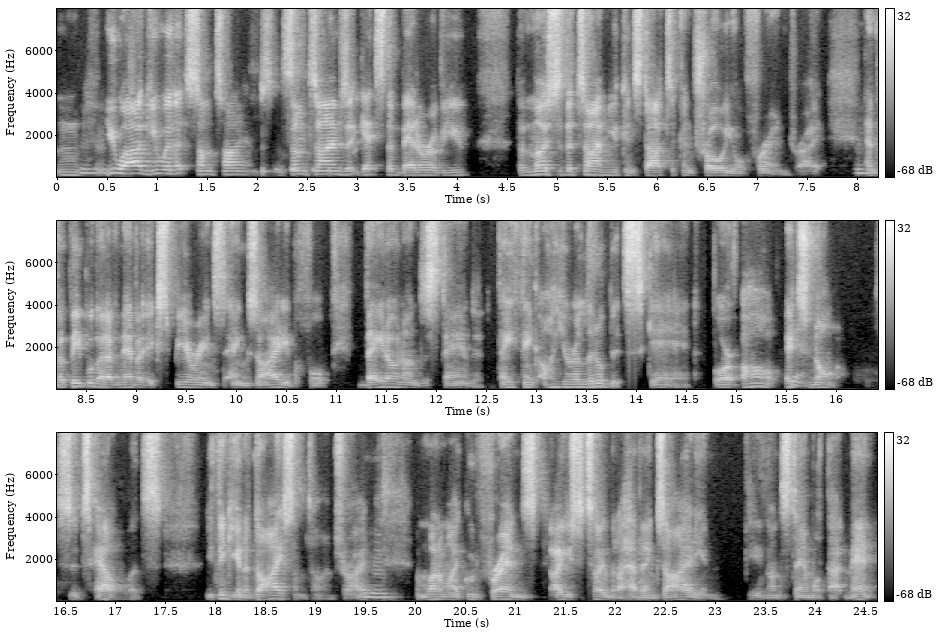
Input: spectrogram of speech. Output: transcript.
And Mhm. You argue with it sometimes, and sometimes it gets the better of you. But most of the time, you can start to control your friend, right? And for people that have never experienced anxiety before, they don't understand it. They think, oh, you're a little bit scared, or oh, it's Yeah. not. It's, it's hell. It's you think you're going to die sometimes, right? Mhm. And one of my good friends, I used to tell him that I have anxiety, and he didn't understand what that meant.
